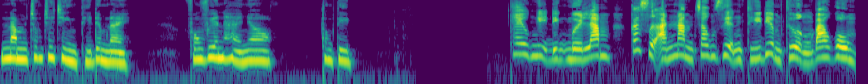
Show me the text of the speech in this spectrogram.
nằm trong chương trình thí điểm này. Phóng viên Hải Nho thông tin. Theo Nghị định 15, các dự án nằm trong diện thí điểm thưởng bao gồm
